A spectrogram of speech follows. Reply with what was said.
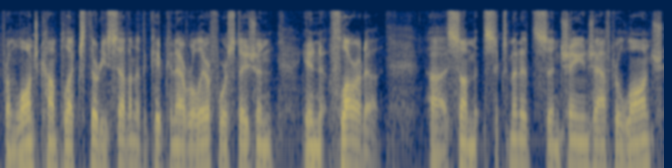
from Launch Complex 37 at the Cape Canaveral Air Force Station in Florida. Uh, some six minutes and change after launch,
